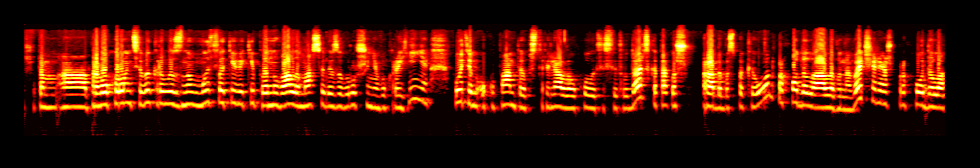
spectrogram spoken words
Що там а, правоохоронці викрили зновмисників, які планували масові заворушення в Україні. Потім окупанти обстріляли околиці Світлодарська. Також Рада безпеки ООН проходила, але вона ввечері аж проходила.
